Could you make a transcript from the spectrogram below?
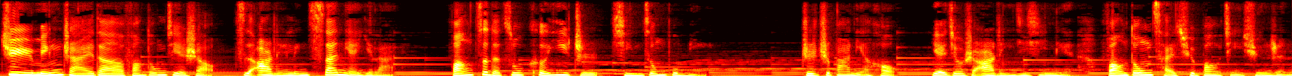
据民宅的房东介绍，自2003年以来，房子的租客一直行踪不明，直至八年后，也就是2011年，房东才去报警寻人。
